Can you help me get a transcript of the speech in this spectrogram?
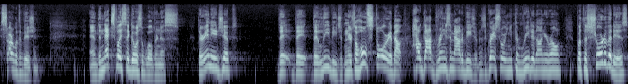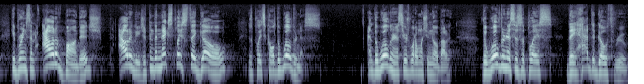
start with a vision. And the next place they go is the wilderness. They're in Egypt. They, they, they leave Egypt. And there's a whole story about how God brings them out of Egypt. It's a great story, and you can read it on your own. But the short of it is, He brings them out of bondage, out of Egypt. And the next place they go is a place called the wilderness. And the wilderness, here's what I want you to know about it the wilderness is a place they had to go through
